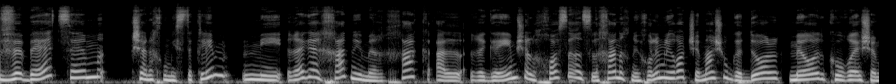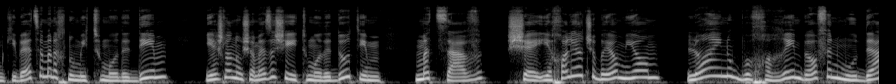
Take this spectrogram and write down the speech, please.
ובעצם כשאנחנו מסתכלים מרגע אחד ממרחק על רגעים של חוסר הצלחה, אנחנו יכולים לראות שמשהו גדול מאוד קורה שם, כי בעצם אנחנו מתמודדים, יש לנו שם איזושהי התמודדות עם מצב שיכול להיות שביום-יום לא היינו בוחרים באופן מודע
